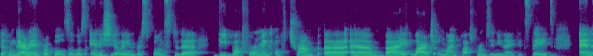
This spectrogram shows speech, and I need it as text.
the Hungarian proposal was initially in response to the deplatforming of Trump uh, uh, by large online platforms in the United States and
